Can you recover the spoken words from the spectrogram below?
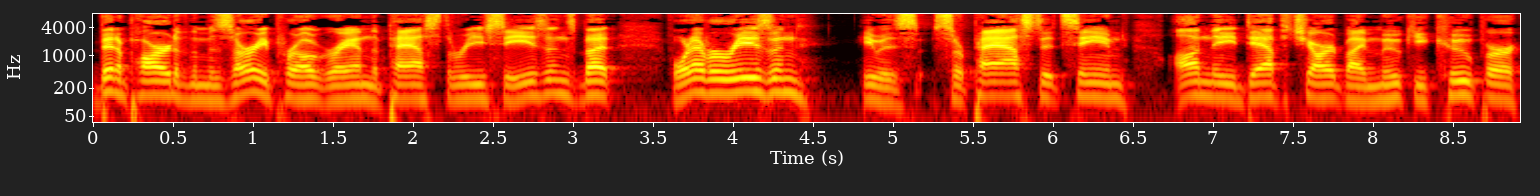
been a part of the Missouri program the past three seasons, but for whatever reason, he was surpassed, it seemed, on the depth chart by Mookie Cooper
